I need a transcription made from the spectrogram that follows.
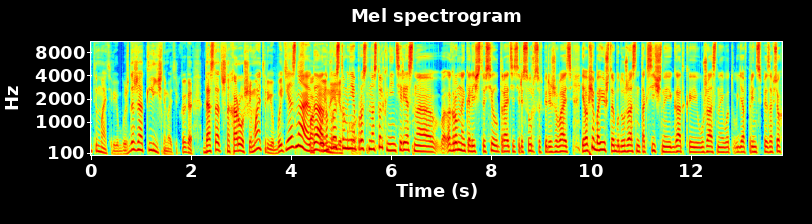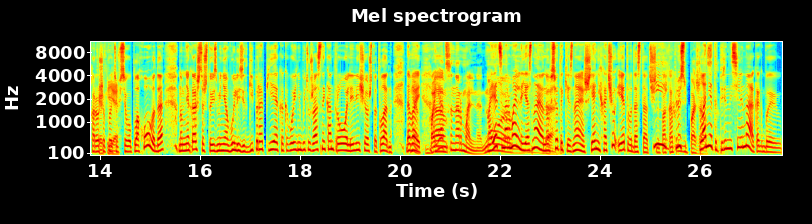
нормальной ты матерью будешь, даже отличной матерью, как достаточно хорошей матерью быть Я знаю, да, но просто легко. мне просто настолько неинтересно огромное количество сил тратить, ресурсов, переживать. Я вообще боюсь, что я буду ужасно токсичной, гадкой, ужасной. Вот я, в принципе, за все хорошее как против я. всего плохого, да, но мне кажется, что из меня вылезет гиперопека, какой-нибудь ужасный контроль или еще что-то. Ладно, давай. Нет, бояться а, нормально. Но... Бояться нормально, я знаю, да. но все-таки, знаешь, я не хочу, и этого достаточно и, пока. Плюс и, планета перенаселена, как бы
